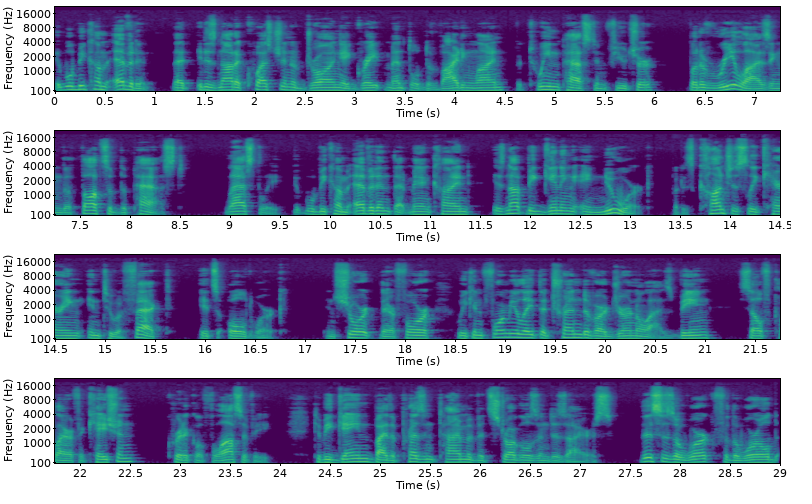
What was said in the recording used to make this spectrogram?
It will become evident that it is not a question of drawing a great mental dividing line between past and future, but of realizing the thoughts of the past. Lastly, it will become evident that mankind is not beginning a new work, but is consciously carrying into effect its old work. In short, therefore, we can formulate the trend of our journal as being self-clarification, critical philosophy, to be gained by the present time of its struggles and desires. This is a work for the world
